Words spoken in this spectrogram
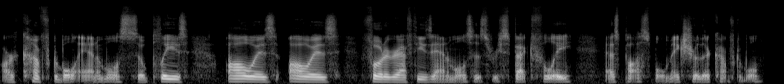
are comfortable animals. So please always, always photograph these animals as respectfully as possible. Make sure they're comfortable.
